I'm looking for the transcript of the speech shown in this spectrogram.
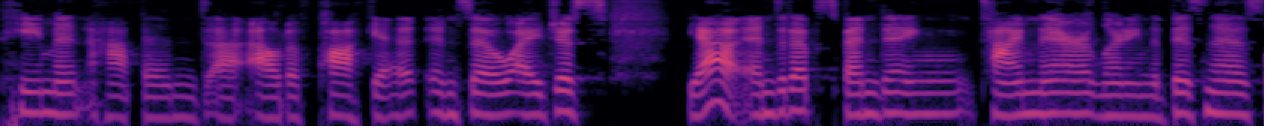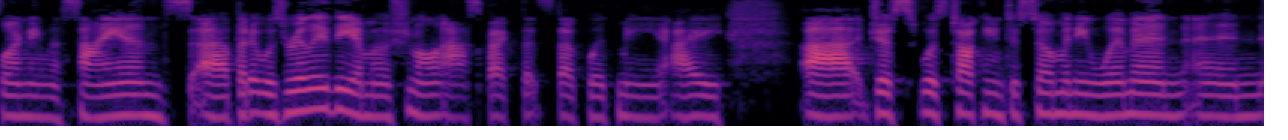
payment happened uh, out of pocket. And so I just, yeah, ended up spending time there, learning the business, learning the science. Uh, but it was really the emotional aspect that stuck with me. I uh, just was talking to so many women in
